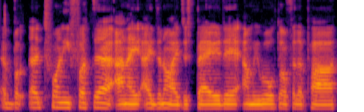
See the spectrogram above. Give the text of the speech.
about a twenty footer, and I, I don't know, I just buried it, and we walked off with a par,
